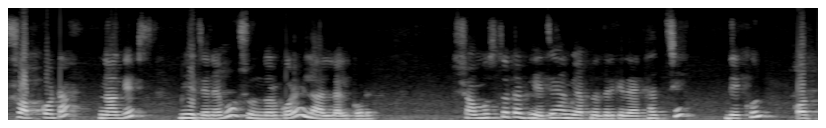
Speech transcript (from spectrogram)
সবকটা নাগেটস ভেজে নেব সুন্দর করে, লাল লাল করে। সমস্তটা ভেজে আমি আপনাদেরকে দেখাচ্ছি। দেখুন কত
